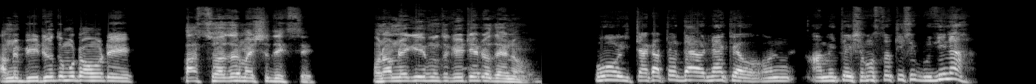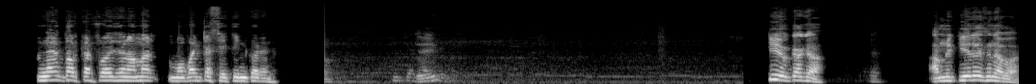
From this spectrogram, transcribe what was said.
আপনি ভিডিও তো মোটামুটি পাঁচ ছ হাজার মাইসে দেখছে। এখন আপনি কি এখন তো ক্রিকেটও দেয় না? ওই টাকা তো দেয় না কেউ। আমি তো এই সমস্ত কিছু বুঝি না। আপনার দরকার প্রয়োজন আমার মোবাইলটা সেটিং করেন। কি কাকা? আপনি কি রয়েছেন আবার?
